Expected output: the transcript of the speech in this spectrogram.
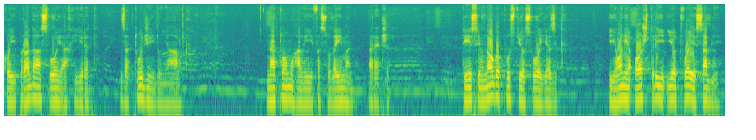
koji proda svoj ahiret za tuđi dunjaluk. Na tomu halifa Sulejman reče, ti si mnogo pustio svoj jezik, i on je oštriji i od tvoje sablje.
